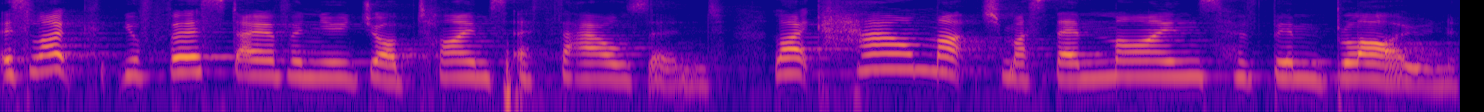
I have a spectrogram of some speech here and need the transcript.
It's like your first day of a new job times a thousand. Like, how much must their minds have been blown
